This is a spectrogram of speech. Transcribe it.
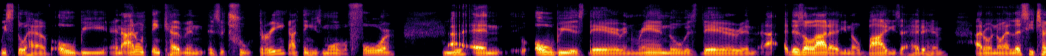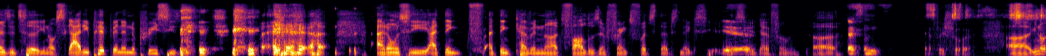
We still have Obi, and I don't think Kevin is a true three. I think he's more of a 4 mm-hmm. uh, and Obi is there, and Randle is there, and uh, there's a lot of you know bodies ahead of him. I don't know unless he turns into you know Scottie Pippen in the preseason. I don't see. I think I think Kevin Knox follows in Frank's footsteps next year. Yeah, next year, definitely. Uh, definitely. Yeah, for sure. Uh, you know,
